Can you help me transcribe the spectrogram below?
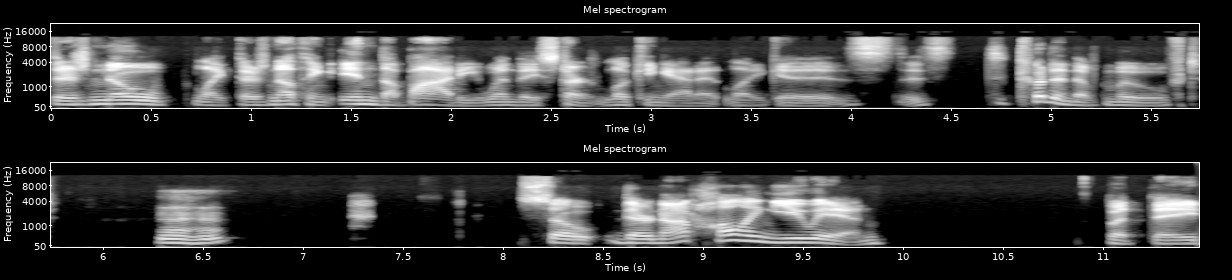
there's no like there's nothing in the body when they start looking at it. Like it's it's it couldn't have moved. Hmm so they're not hauling you in but they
